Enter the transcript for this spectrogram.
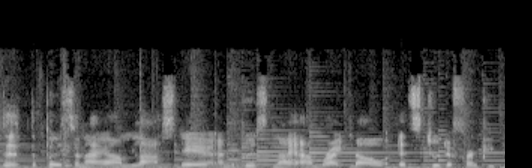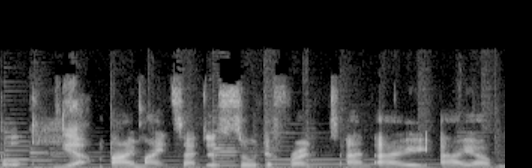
the the person I am last year and the person I am right now, it's two different people. Yeah, my mindset is so different and i i um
